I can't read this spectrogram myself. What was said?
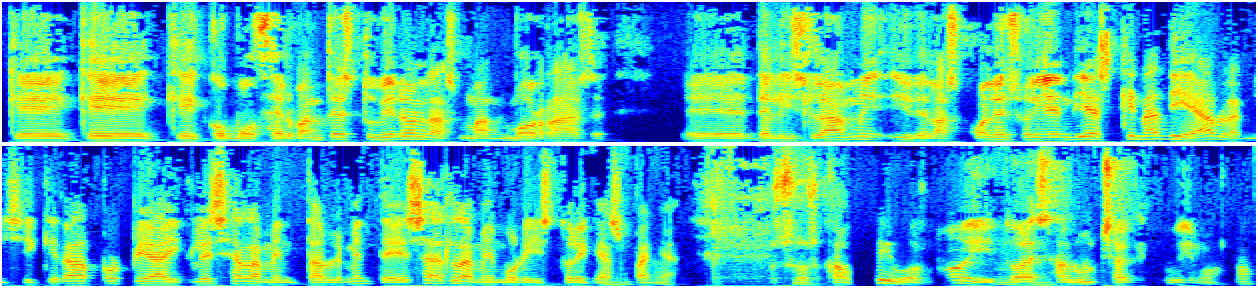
que, que, que como Cervantes tuvieron las mazmorras eh, del Islam y de las cuales hoy en día es que nadie habla, ni siquiera la propia Iglesia, lamentablemente. Esa es la memoria histórica de España. Esos cautivos, ¿no? Y toda esa lucha que tuvimos, ¿no?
